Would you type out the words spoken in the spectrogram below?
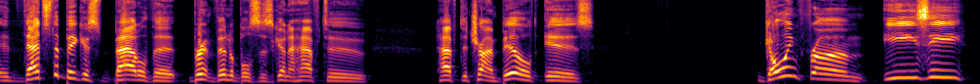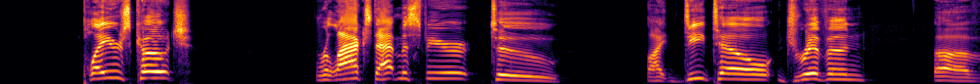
And that's the biggest battle that Brent Venables is going to have to have to try and build is going from easy players coach, relaxed atmosphere to like detail driven, uh,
